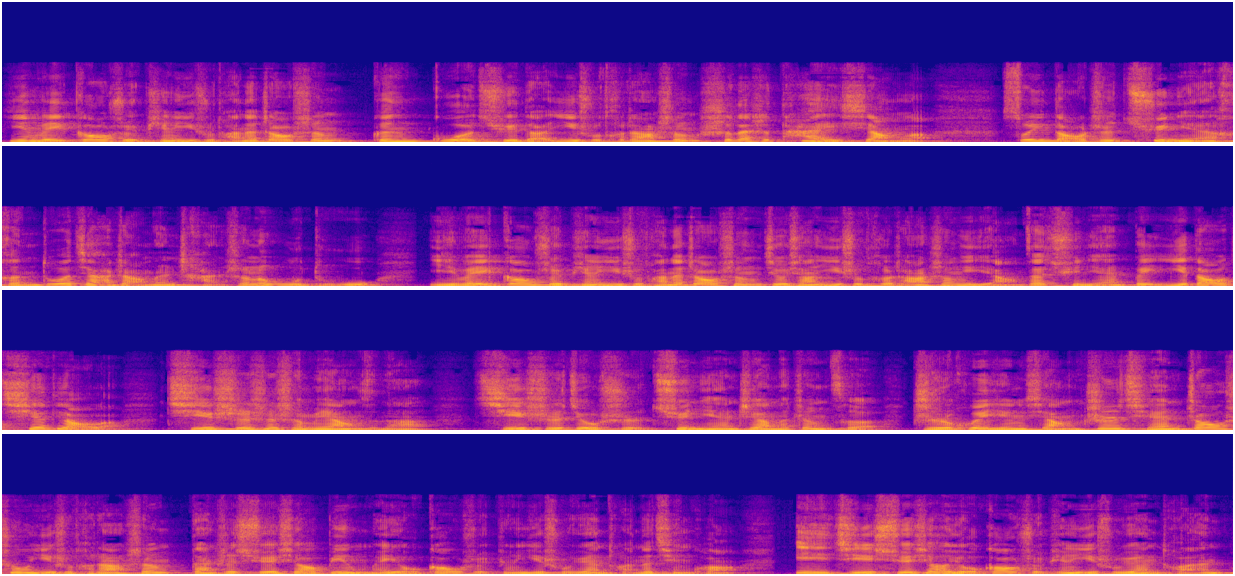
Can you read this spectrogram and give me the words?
因为高水平艺术团的招生跟过去的艺术特长生实在是太像了。所以导致去年很多家长们产生了误读，以为高水平艺术团的招生就像艺术特长生一样，在去年被一刀切掉了。其实是什么样子呢？其实就是去年这样的政策只会影响之前招收艺术特长生，但是学校并没有高水平艺术院团的情况，以及学校有高水平艺术院团。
